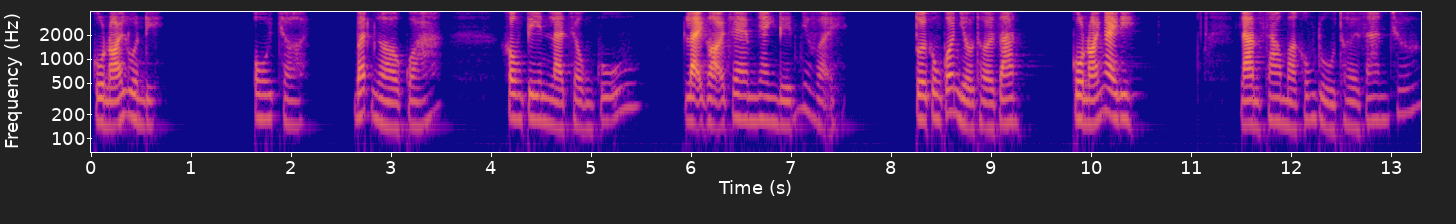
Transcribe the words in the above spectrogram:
Cô nói luôn đi. Ôi trời, bất ngờ quá. Không tin là chồng cũ lại gọi cho em nhanh đến như vậy. Tôi không có nhiều thời gian. Cô nói ngay đi. Làm sao mà không đủ thời gian chứ?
